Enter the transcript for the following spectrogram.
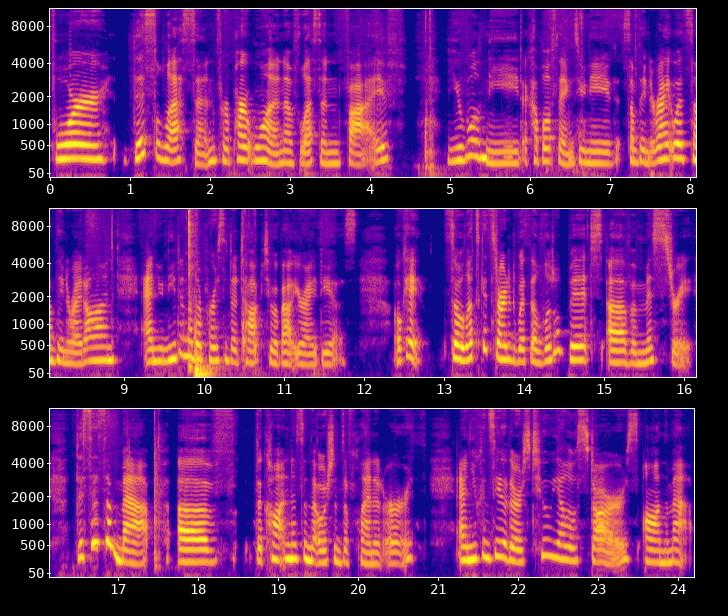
For this lesson, for part one of lesson five, you will need a couple of things. You need something to write with, something to write on, and you need another person to talk to about your ideas. Okay, so let's get started with a little bit of a mystery. This is a map of the continents and the oceans of planet Earth, and you can see that there's two yellow stars on the map.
